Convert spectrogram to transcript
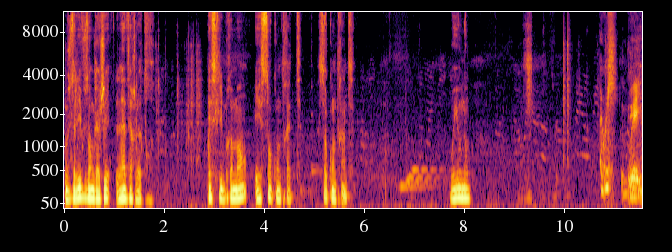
Vous allez vous engager l'un vers l'autre. Est-ce librement et sans contrainte? Sans contrainte. Oui ou non? Ah oui. Oui.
